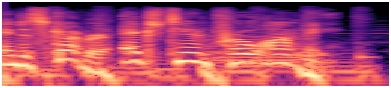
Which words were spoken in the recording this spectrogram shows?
and discover X10 Pro Omni,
